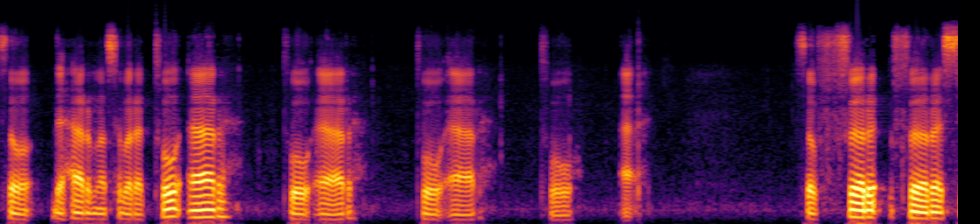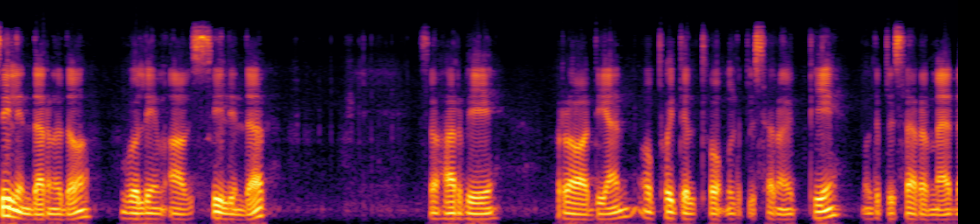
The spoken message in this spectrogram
Så det här måste vara 2R, 2R, 2R, 2R. Så för, för cylindern då, volym av cylinder, så har vi radien upphöjt till 2 multiplicerar med P multiplicerar med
